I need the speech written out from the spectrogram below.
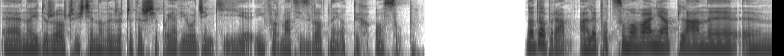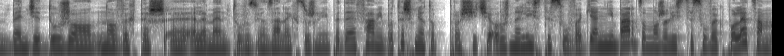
E, no i dużo oczywiście nowych rzeczy też się pojawiło dzięki informacji zwrotnej od tych osób. No dobra, ale podsumowania, plany, będzie dużo nowych też e, elementów związanych z różnymi PDF-ami, bo też mnie o to prosicie, o różne listy słówek. Ja nie bardzo może listy słówek polecam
